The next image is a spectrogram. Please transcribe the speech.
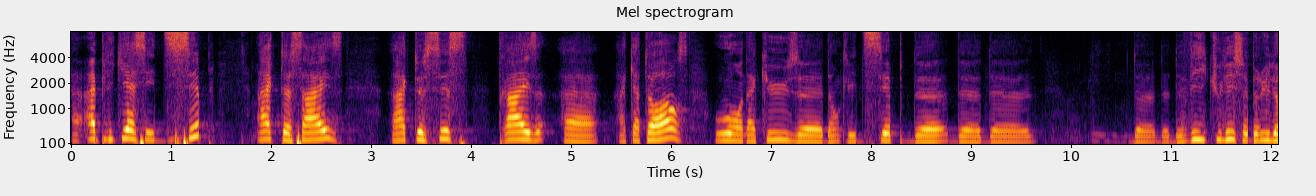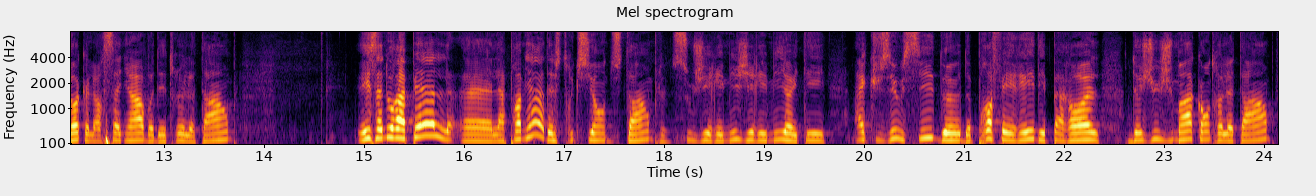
appliquée à ses disciples. Acte 16, acte 6, 13 à 14 où on accuse euh, donc les disciples de, de, de, véhiculer ce bruit-là, que leur Seigneur va détruire le temple. Et ça nous rappelle euh, la première destruction du temple sous Jérémie. Jérémie a été accusé aussi de, proférer des paroles de jugement contre le temple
